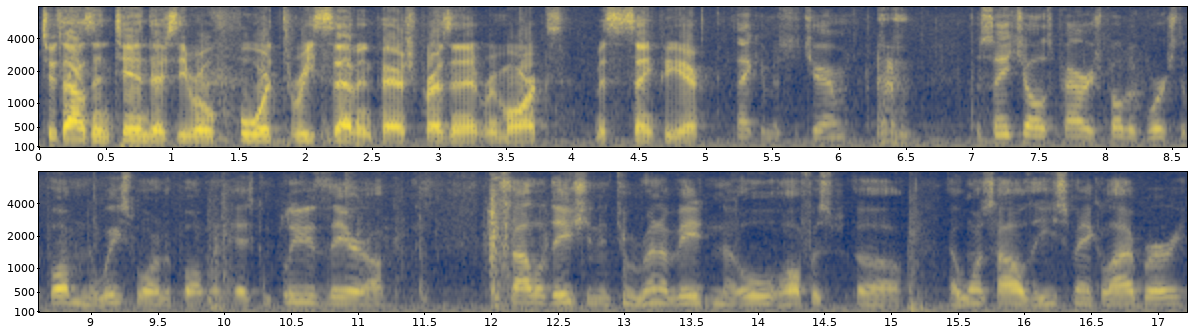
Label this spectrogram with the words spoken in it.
2010-0437, Parish President remarks. Mr. St. Pierre. Thank you, Mr. Chairman. The St. Charles Parish Public Works Department and the wastewater department has completed their consolidation into renovating the old office uh, that once housed the East Bank Library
